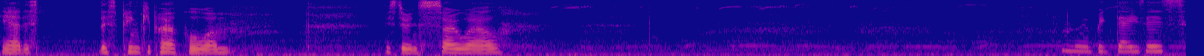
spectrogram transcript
Yeah, this this pinky purple one is doing so well. My big daisies.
